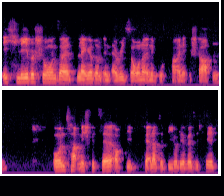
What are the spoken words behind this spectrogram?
Ich lebe schon seit längerem in Arizona in den Vereinigten Staaten und habe mich speziell auf die veränderte Biodiversität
